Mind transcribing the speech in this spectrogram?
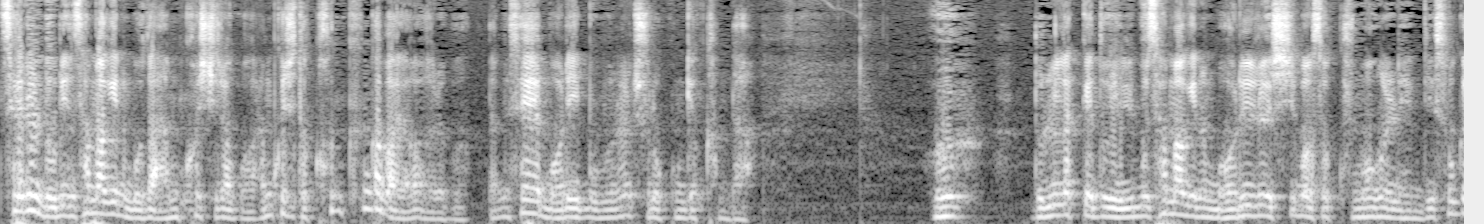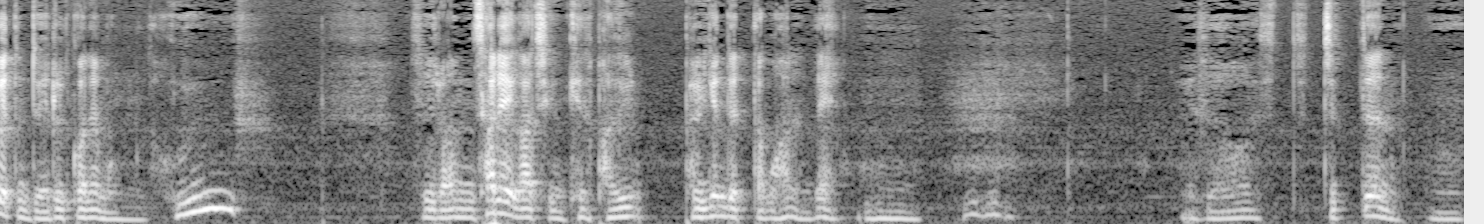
새를 노린 사마귀는 모두 암컷이라고, 암컷이 더 큰, 큰가 봐요, 여러분. 그 다음에 새의 머리 부분을 주로 공격한다. 어, 놀랍게도 일부 사마귀는 머리를 씹어서 구멍을 낸 뒤 속에 든 뇌를 꺼내 먹는다. 어, 이런 사례가 지금 계속 발, 발견됐다고 하는데, 음. 그래서, 어쨌든, 음,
